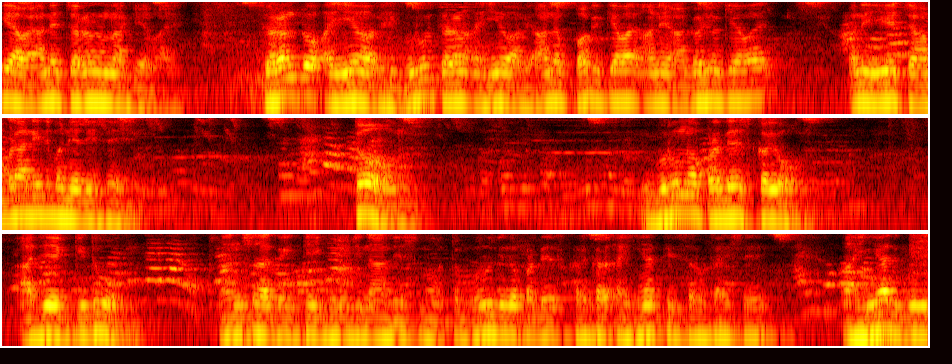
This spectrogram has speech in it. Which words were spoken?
કહેવાય, આને ચરણ ના કહેવાય. ચરણ તો અહીંયા આવે, ગુરુ ચરણ અહીંયા આવે. આને પગ કહેવાય, આને આંગળીઓ કહેવાય. અને એ ચામડાની જ બનેલી છે. તો ગુરુનો પ્રદેશ કયો? આજે કીધું હંસા ગઈ હતી ગુરુજીના દેશમાં તો ગુરુજીનો પ્રદેશ ખરેખર અહીંયાથી શરૂ થાય છે. અહીંયા જ ગુરુ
